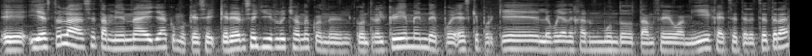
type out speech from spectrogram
Eh, y esto la hace también a ella como que se, querer seguir luchando con el, contra el crimen, de pues, es que por qué le voy a dejar un mundo tan feo a mi hija, etcétera, etcétera.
